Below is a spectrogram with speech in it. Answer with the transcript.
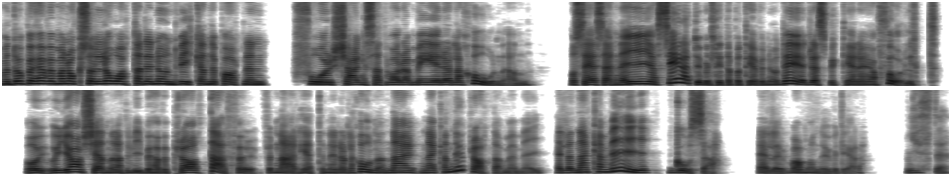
Men då behöver man också låta den undvikande partnern få chans att vara med i relationen och säga så här, nej, jag ser att du vill titta på tv nu och det respekterar jag fullt. Och, och jag känner att vi behöver prata för, för närheten i relationen. När, när kan du prata med mig? Eller när kan vi gosa? Eller vad man nu vill göra. Just det.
